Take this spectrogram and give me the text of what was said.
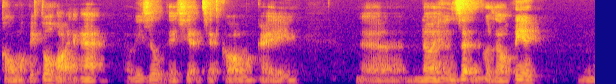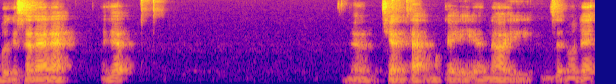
có một cái câu hỏi chẳng hạn. Ví dụ thầy triển sẽ có một cái uh, lời hướng dẫn của giáo viên với cái slide này. Được chưa? Ờ, uh, triển tạo một cái lời hướng dẫn vào đây.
